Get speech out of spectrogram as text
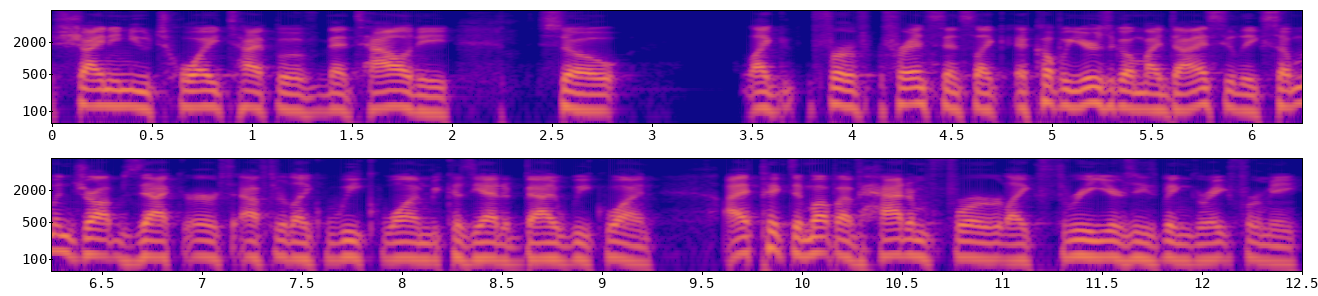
shiny new toy type of mentality. So like for for instance, like a couple years ago, in my dynasty league, someone dropped Zach Ertz after like week one because he had a bad week one. I picked him up. I've had him for like three years. He's been great for me.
